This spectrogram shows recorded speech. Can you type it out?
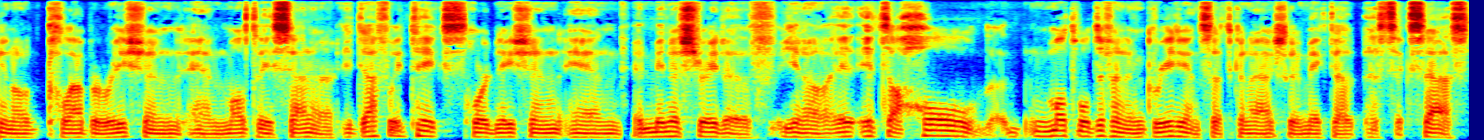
you know, collaboration and multi-center, it definitely takes coordination and administrative, you know, it, it's a whole multiple different ingredients that's going to actually make that a success.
